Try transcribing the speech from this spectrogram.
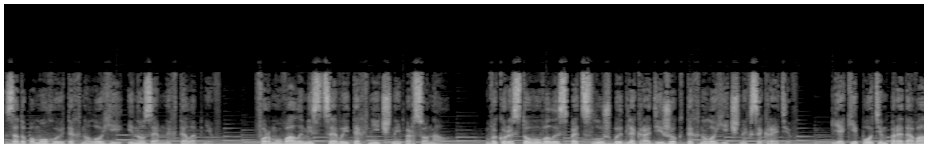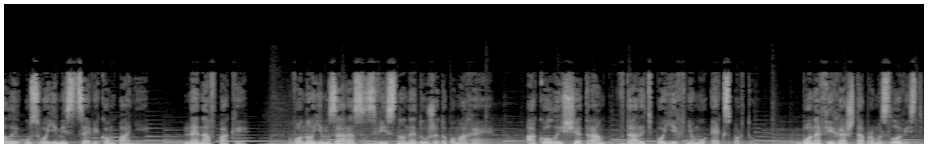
за допомогою технологій іноземних телепнів, формували місцевий технічний персонал, використовували спецслужби для крадіжок технологічних секретів, які потім передавали у свої місцеві компанії. Не навпаки. Воно їм зараз, звісно, не дуже допомагає. А коли ще Трамп вдарить по їхньому експорту? Бо нафіга ж та промисловість,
